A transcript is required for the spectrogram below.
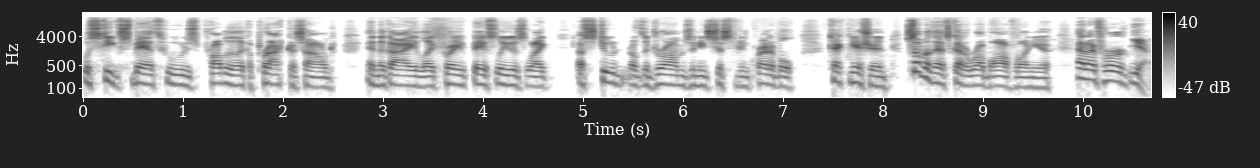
with Steve Smith, who's probably like a practice hound, and the guy like basically is like a student of the drums, and he's just an incredible technician. Some of that's got to rub off on you. And I've heard yeah,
